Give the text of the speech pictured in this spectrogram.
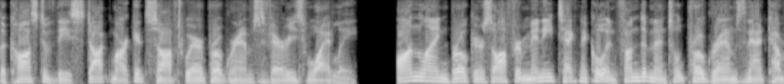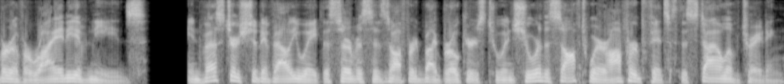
The cost of these stock market software programs varies widely. Online brokers offer many technical and fundamental programs that cover a variety of needs. Investors should evaluate the services offered by brokers to ensure the software offered fits the style of trading.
